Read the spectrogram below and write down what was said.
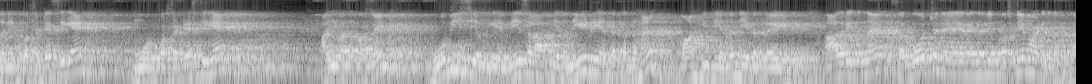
ಹದಿನೈದು ಪರ್ಸೆಂಟ್ ಎಸ್ಸಿಗೆ ಮೂರು ಪರ್ಸೆಂಟ್ ಎಸ್ಟಿಗೆ ಐವತ್ತು ಪರ್ಸೆಂಟ್ ಒ ಬಿ ಸಿ ಅವರಿಗೆ ಮೀಸಲಾತಿಯನ್ನು ನೀಡ್ರಿ ಅಂತಕ್ಕಂತಹ ಮಾಹಿತಿಯನ್ನು ನೀಡುತ್ತೆ. ಆದರೆ ಇದನ್ನು ಸರ್ವೋಚ್ಚ ನ್ಯಾಯಾಲಯದಲ್ಲಿ ಪ್ರಶ್ನೆ ಮಾಡಿದ ನಂತರ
